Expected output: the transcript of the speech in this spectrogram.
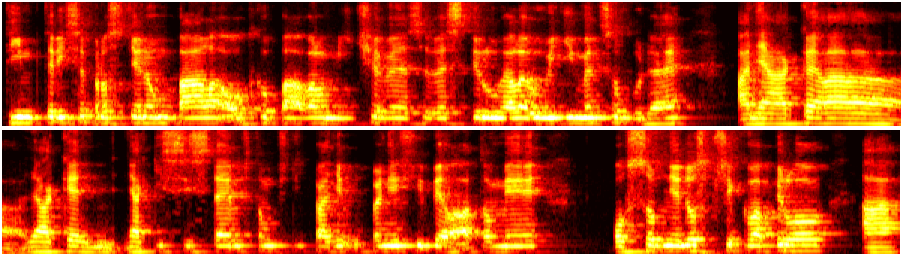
tým, který se prostě jenom bál a odkopával míče ve, ve stylu, hele, uvidíme, co bude a nějaká, nějaké, nějaký systém v tom případě úplně chyběl a to mi osobně dost překvapilo a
